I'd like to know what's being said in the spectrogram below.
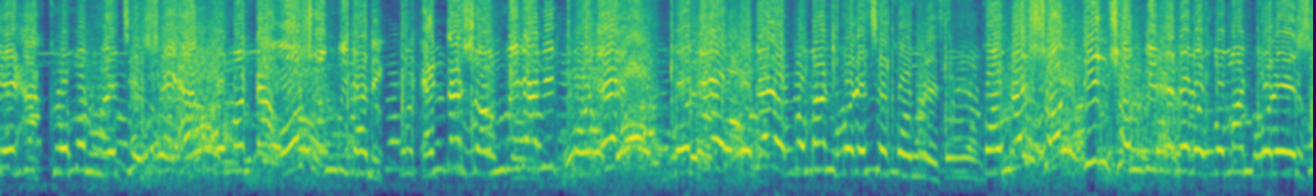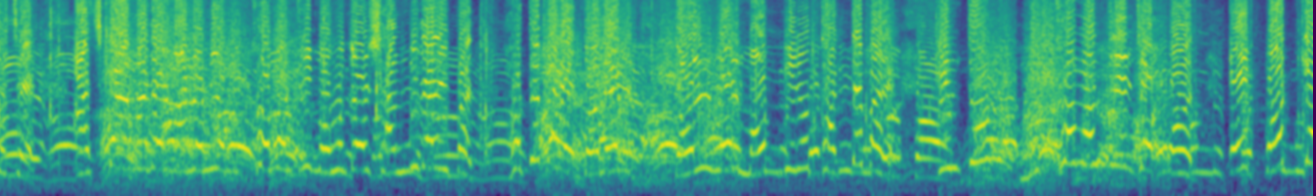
যে আক্রমণ হয়েছে, সেই আক্রমণটা অসাংবিধানিক। একটা সাংবিধানিক পদের পদের পদের অপমান করেছে কংগ্রেস। কংগ্রেস সব দিন সংবিধানের অপমান করে এসেছে। আজকে আমাদের মাননীয় মুখ্যমন্ত্রী মহোদয় সাংবিধানিক পদ হতে পারে দলের দলের মত বিরোধ থাকতে পারে, কিন্তু মুখ্যমন্ত্রীর যে পদ, এই পদকে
